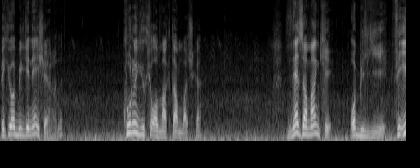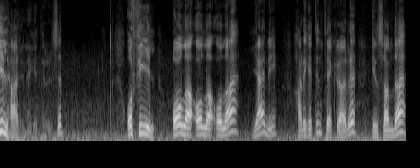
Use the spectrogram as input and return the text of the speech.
Peki o bilgi ne işe yaradı? Kuru yük olmaktan başka. Ne zaman ki o bilgiyi fiil haline getirirsin, o fiil ola ola ola yani hareketin tekrarı insanda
